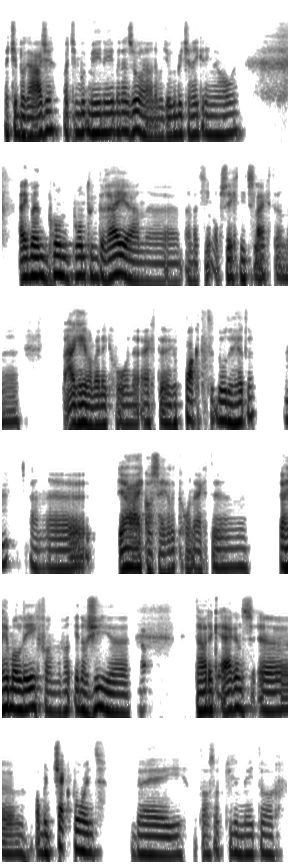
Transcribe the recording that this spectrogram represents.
met je bagage, wat je moet meenemen en zo. Ja, daar moet je ook een beetje rekening mee houden. En ik ben, begon, begon toen te rijden en, uh, en dat ging op zich niet slecht. En uh, op een gegeven moment ben ik gewoon echt gepakt door de hitte. Mm. En ja, ik was eigenlijk gewoon echt ja, helemaal leeg van, van energie. Ja. Daar had ik ergens op een checkpoint bij, wat was dat, kilometer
